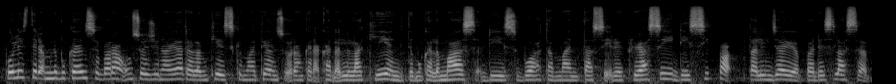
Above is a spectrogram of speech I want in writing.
Polis tidak menemukan sebarang unsur jenayah dalam kes kematian seorang kanak-kanak lelaki yang ditemukan lemas di sebuah taman tasik rekreasi di Sipak, Petaling Jaya pada Selasa.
